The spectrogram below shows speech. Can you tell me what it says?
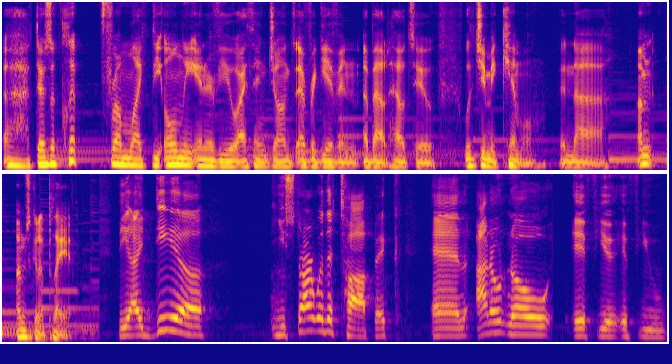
Uh, there's a clip from like the only interview I think John's ever given about how to with Jimmy Kimmel, and uh, I'm I'm just gonna play it. The idea, you start with a topic, and I don't know if you if you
